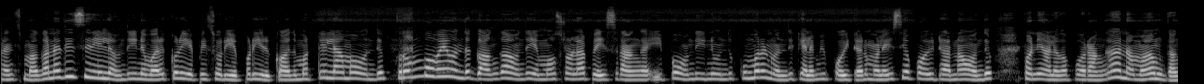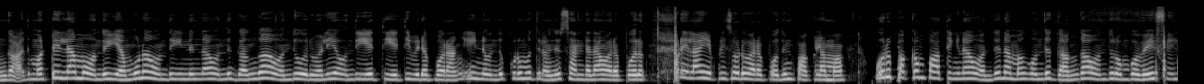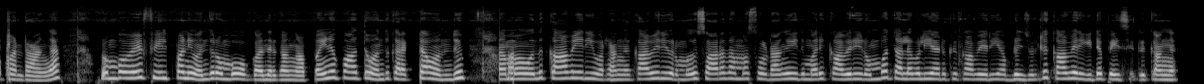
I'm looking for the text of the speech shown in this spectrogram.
Friends Mahanadi சீரியலில் வந்து இன்னும் வரக்கூடிய எபிசோடு எப்படி இருக்கும் அது மட்டும் இல்லாமல் வந்து ரொம்பவே வந்து கங்கா வந்து எமோஷ்னலாக பேசுகிறாங்க இப்போ வந்து இன்னும் வந்து குமரன் வந்து கிளம்பி போயிட்டார். மலேசியா போயிட்டார்னா வந்து பண்ணி அழக போகிறாங்க நம்ம கங்கா. அது மட்டும் இல்லாமல் வந்து யமுனா வந்து இன்னும் தான் வந்து கங்கா வந்து ஒரு வழியை வந்து ஏற்றி ஏற்றி விட போகிறாங்க இன்னும் வந்து குடும்பத்தில் வந்து சண்டை தான் வரப்போகுது. அப்படியெல்லாம் எபிசோடு வரப்போகுதுன்னு பார்க்கலாமா? ஒரு பக்கம் பார்த்தீங்கன்னா வந்து நமக்கு வந்து கங்கா வந்து ரொம்பவே ஃபீல் பண்ணுறாங்க ரொம்பவே ஃபீல் பண்ணி வந்து ரொம்ப உட்காந்துருக்காங்க அப்பைன்னு பார்த்து வந்து கரெக்டாக வந்து நம்ம வந்து காவேரி வர்றாங்க. காவேரி வரும்போது சாரதாம்மா சொல்கிறாங்க இது மாதிரி காவேரி ரொம்ப தலைவலியாக இருக்குது காவேரி அப்படின்னு சொல்லிட்டு காவேரி கிட்ட பேசிகிட்டு இருக்காங்க.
